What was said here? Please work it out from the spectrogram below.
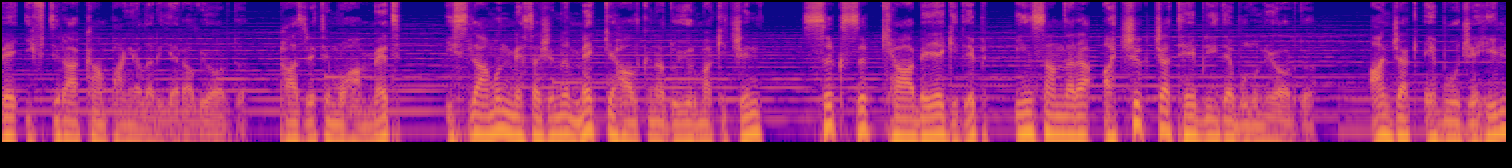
ve iftira kampanyaları yer alıyordu. Hazreti Muhammed, İslam'ın mesajını Mekke halkına duyurmak için sık sık Kabe'ye gidip insanlara açıkça tebliğde bulunuyordu. Ancak Ebu Cehil,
